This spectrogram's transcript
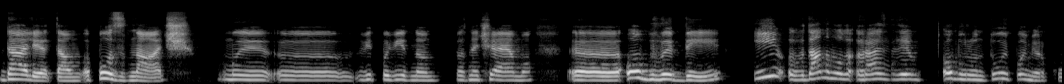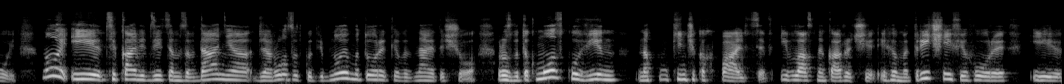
Далі там познач. Ми е, відповідно позначаємо е, обведи і в даному разі обґрунтуй, поміркуй. Ну і цікаві дітям завдання для розвитку дрібної моторики. Ви знаєте, що розвиток мозку він на кінчиках пальців, і, власне кажучи, і геометричні фігури, і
